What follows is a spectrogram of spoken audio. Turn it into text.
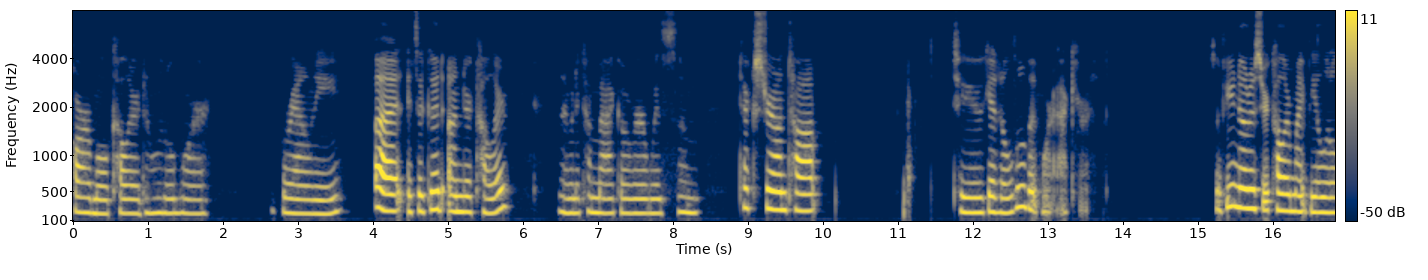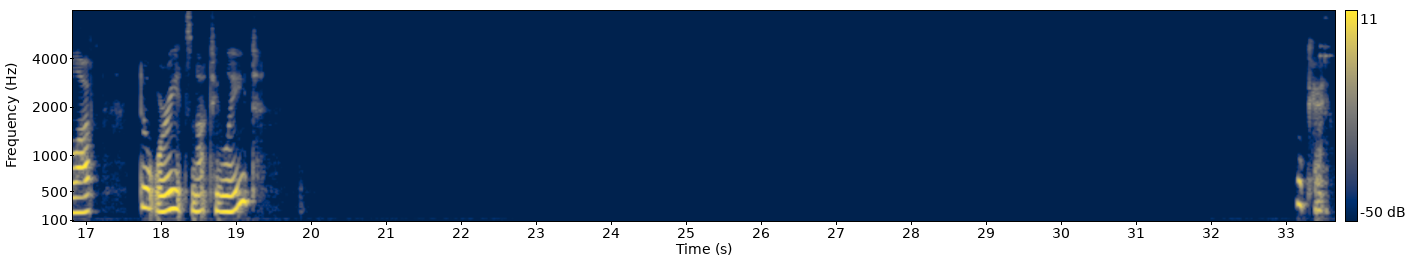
caramel colored and a little more browny, but it's a good undercolor. And I'm going to come back over with some texture on top to get it a little bit more accurate. So if you notice your color might be a little off, don't worry, it's not too late. Okay,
